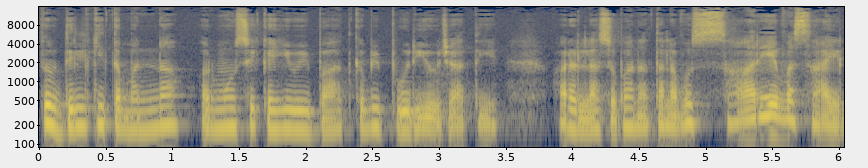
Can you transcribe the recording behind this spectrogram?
تو دل کی تمنا اور منہ سے کہی ہوئی بات کبھی پوری ہو جاتی ہے۔ اور اللہ سبحانہ تعالیٰ وہ سارے وسائل،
